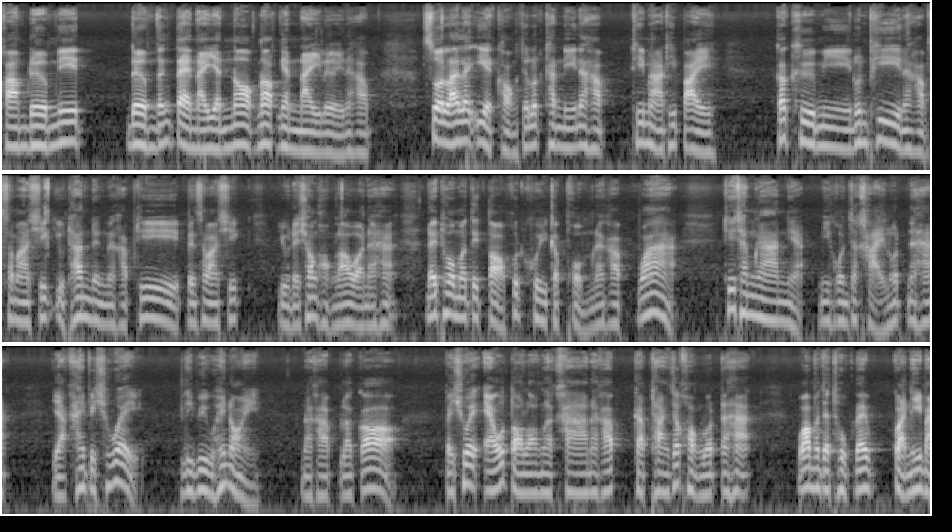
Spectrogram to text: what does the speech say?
ความเดิมนี่เดิมตั้งแต่ในยันนอกนอกยันในเลยนะครับ ส่วนรายละเอียดของเจ้ารถคันนี้นะครับ ที่มาที่ไปก็คือมีรุ่นพี่นะครับ สมาชิกอยู่ท่านหนึ่งนะครับ ที่เป็นสมาชิก อยู่ในช่องของเราอะนะฮะ ได้โทรมาติดต่อพูดคุยกับผมนะครับ ว่าที่ทำงานเนี่ยมีคนจะขายรถนะฮะ อยากให้ไปช่วยรีวิวให้หน่อยนะครับ แล้วก็ไปช่วยแอลต่อรองราคานะครับ กับทางเจ้าของรถนะฮะ ว่ามันจะถูกได้กว่านี้ไหม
